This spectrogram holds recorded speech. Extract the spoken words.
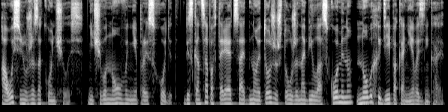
а осень уже закончилась. Ничего нового не происходит. Без конца повторяется одно и то же, что уже набило оскомину, новых идей пока не возникает.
